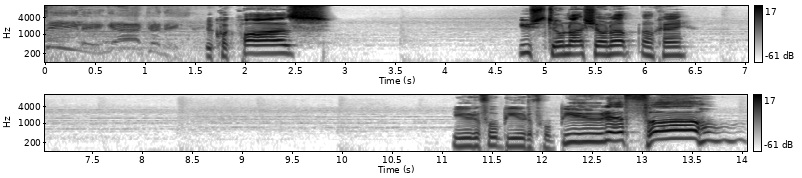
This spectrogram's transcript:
Do a quick pause. You still not showing up? Okay. Beautiful, beautiful, beautiful.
